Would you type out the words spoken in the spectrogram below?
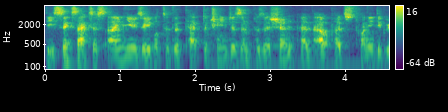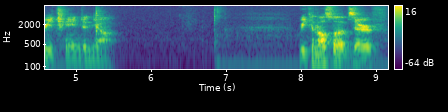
the 6-axis IMU is able to detect the changes in position and outputs 20 degree change in yaw. We can also observe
